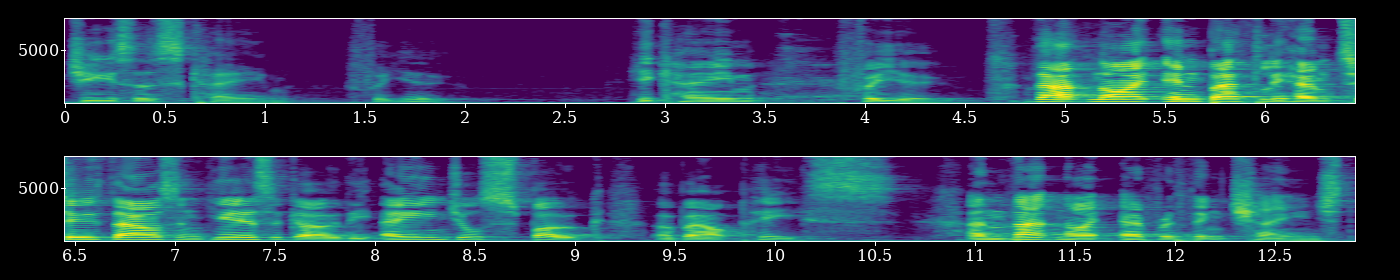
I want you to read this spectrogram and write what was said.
Jesus came for you. He came for you. That night in Bethlehem, 2,000 years ago, the angel spoke about peace. And that night, everything changed.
